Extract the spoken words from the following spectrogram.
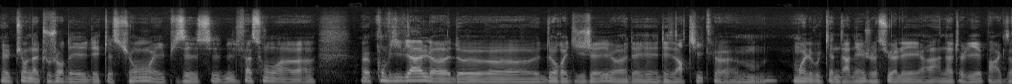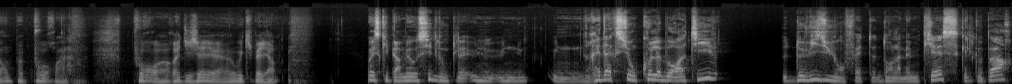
Et puis on a toujours des, questions. Et puis c'est une façon euh, euh, conviviale de, de rédiger euh, des, articles. Moi, le week-end dernier, je suis allé à un atelier, par exemple, pour, pour rédiger Wikipédia. Oui, ce qui permet aussi donc une, une rédaction collaborative de visu, en fait, dans la même pièce, quelque part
